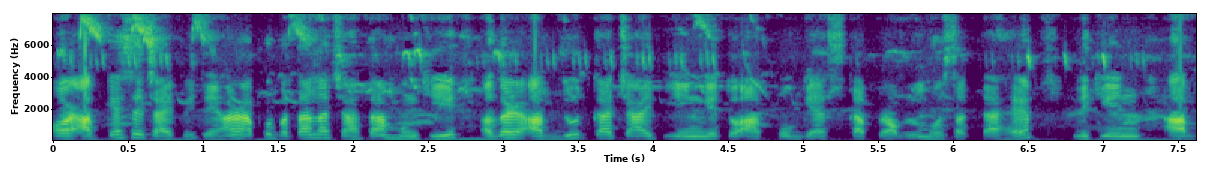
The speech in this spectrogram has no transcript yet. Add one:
और आप कैसे चाय पीते हैं? और आपको बताना चाहता हूँ कि अगर आप दूध का चाय पियेंगे तो आपको गैस का प्रॉब्लम हो सकता है। लेकिन आप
